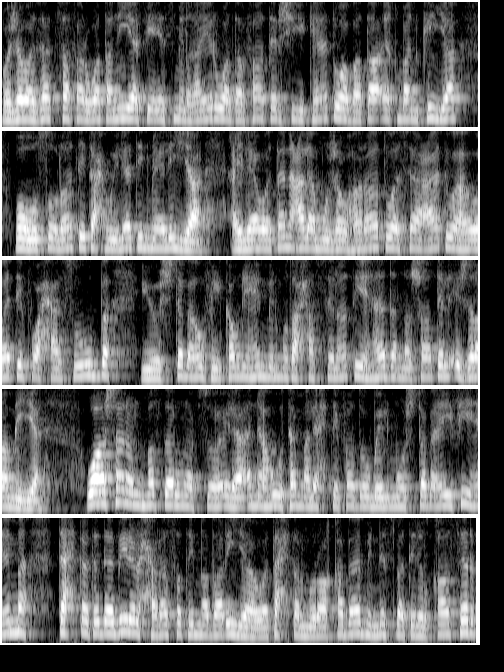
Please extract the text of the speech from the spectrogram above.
وجوازات سفر وطنية في اسم الغير ودفاتر شيكات وبطائق بنكية ووصولات لتحويلات مالية علاوة على مجوهرات وساعات وهواتف وحاسوب يشتبه في كونهم من متحصلات هذا النشاط الإجرامي. وأشار المصدر نفسه إلى أنه تم الاحتفاظ بالمشتبه فيهم تحت تدابير الحراسة النظرية وتحت المراقبة بالنسبة للقاصر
